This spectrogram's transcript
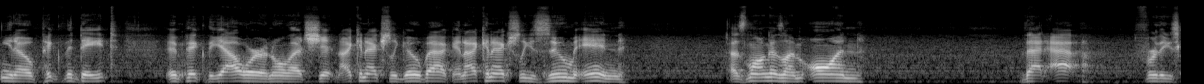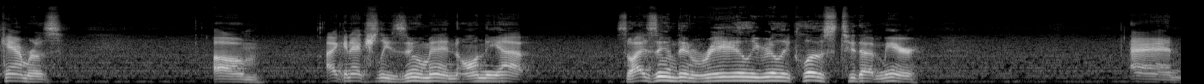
you know, pick the date and pick the hour and all that shit. And I can actually go back and I can actually zoom in as long as I'm on that app for these cameras. Um, I can actually zoom in on the app. So I zoomed in really, really close to that mirror and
